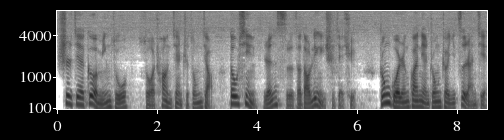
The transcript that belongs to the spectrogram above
世界各民族所创建之宗教，都信人死则到另一世界去。中国人观念中这一自然界。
